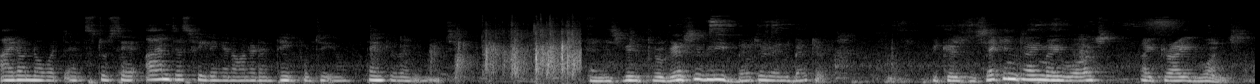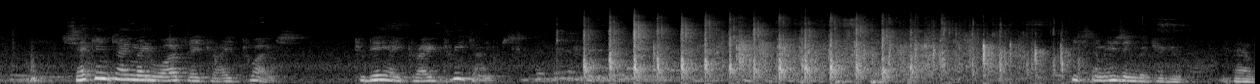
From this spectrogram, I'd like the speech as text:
I don't know what else to say. I'm just feeling an honored and thankful to you. Thank you very much. And it's been progressively better and better. because the second time I watched, I cried once. Second time I watched, I cried twice. Today I cried three times. It's amazing what you do. have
